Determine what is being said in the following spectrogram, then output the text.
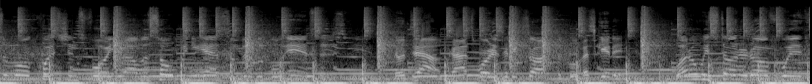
some more questions for you. I was hoping you had some biblical answers. No doubt. God's word is inexhaustible. Let's get it. Why don't we start it off with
